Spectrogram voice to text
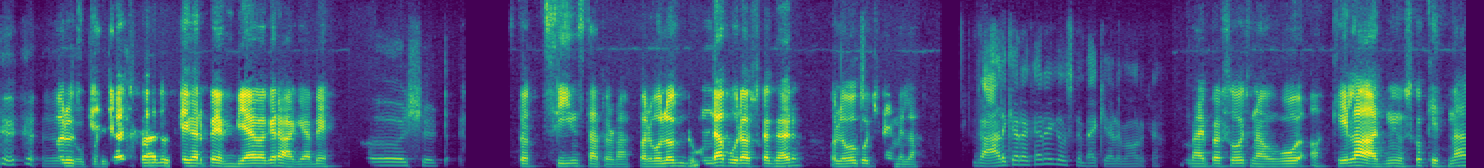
पर उसके जस्ट बाद उसके घर पे एफबीआई वगैरह आ गया बे। ओह शिट तो सीन्स था थोड़ा पर वो लोग ढूंढा पूरा उसका घर और लोगों को कुछ नहीं मिला। गाड़ के रखा रहेगा उसने? बैकयार्ड में और क्या? भाई पर सोच ना वो अकेला आदमी उसको कितना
